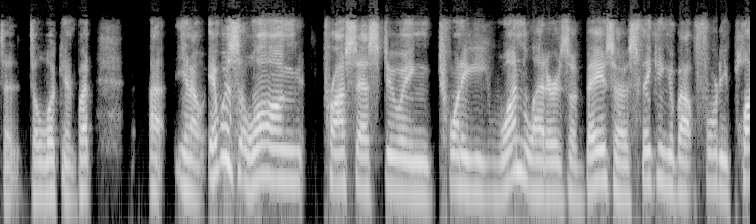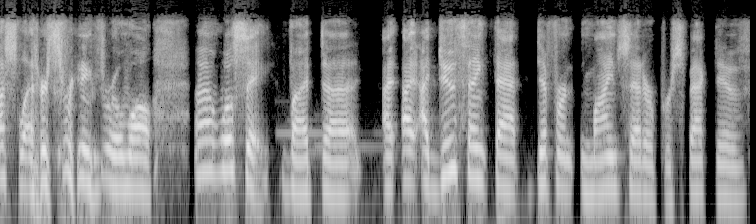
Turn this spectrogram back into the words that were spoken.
to to look in. But uh, you know, it was a long process doing 21 letters of Bezos, thinking about 40 plus letters, reading through them all. Uh, we'll see. But uh, I, I, do think that different mindset or perspective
